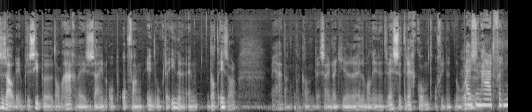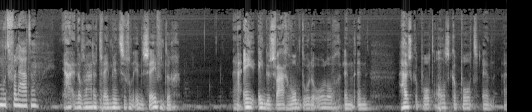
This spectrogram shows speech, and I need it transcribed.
ze zouden in principe dan aangewezen zijn op opvang in Oekraïne. En dat is er. Maar ja, dan, dan kan het best zijn dat je helemaal in het westen terechtkomt of in het noorden. Huis en haard moet verlaten. Ja, en dat waren twee mensen van in de zeventig. Ja, Eén dus zwaar gewond door de oorlog en, en huis kapot, alles kapot. En uh,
